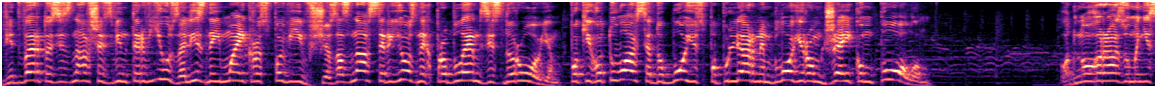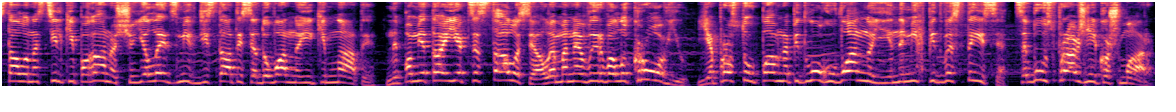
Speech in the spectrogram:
Відверто зізнавшись в інтерв'ю, залізний Майк розповів, що зазнав серйозних проблем зі здоров'ям, поки готувався до бою з популярним блогером Джейком Полом. Одного разу мені стало настільки погано, що я ледь зміг дістатися до ванної кімнати. Не пам'ятаю, як це сталося, але мене вирвало кров'ю. Я просто впав на підлогу ванної і не міг підвестися. Це був справжній кошмар.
